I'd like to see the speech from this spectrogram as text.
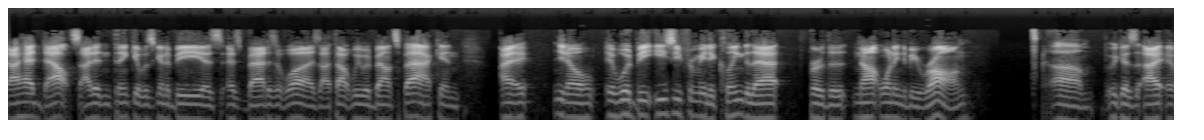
I had doubts. I didn't think it was going to be as as bad as it was. I thought we would bounce back, and I you know it would be easy for me to cling to that for the not wanting to be wrong. Um, because I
